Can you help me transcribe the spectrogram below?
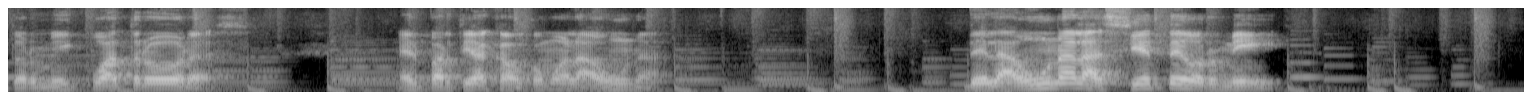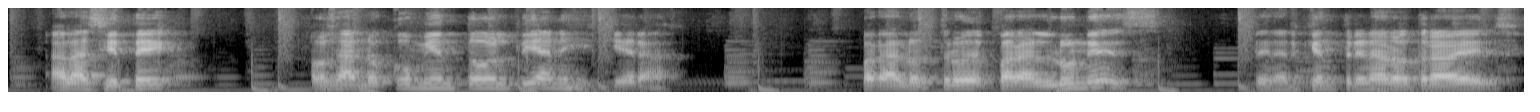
Dormí 4 horas. El partido acabó como a la 1. De la 1 a las 7 dormí. A las 7, o sea, no comí en todo el día ni siquiera. Para el otro, para el lunes, tener que entrenar otra vez.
